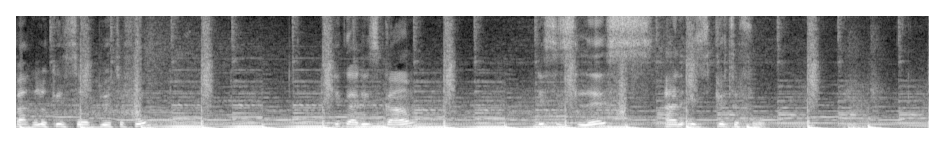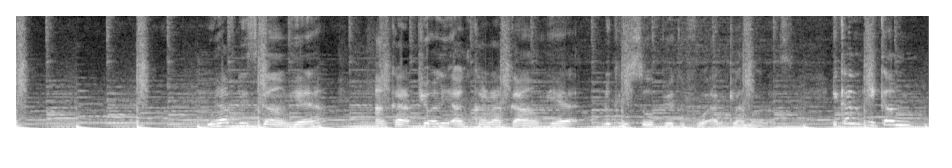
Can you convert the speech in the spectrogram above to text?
Back looking so beautiful. Look at this gown this is lace and it's beautiful. We have this gown here ankara purely ankara gown here looking so beautiful and glamorous you can you can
